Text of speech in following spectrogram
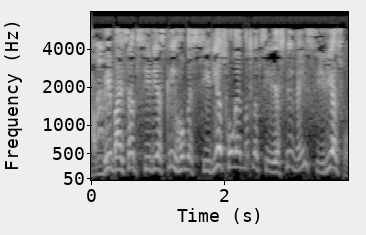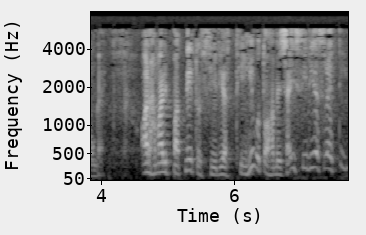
हम भी भाई साहब सीरियसली हो गए। सीरियस हो गए मतलब सीरियसली नहीं सीरियस हो गए। और हमारी पत्नी तो सीरियस थी ही, वो तो हमेशा ही सीरियस रहती।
